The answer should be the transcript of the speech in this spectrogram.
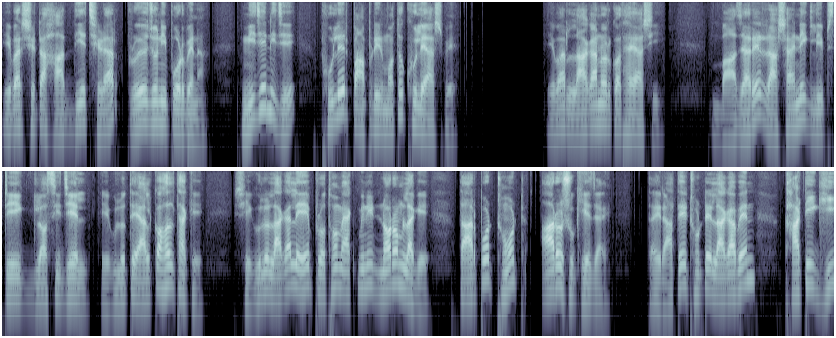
এবার সেটা হাত দিয়ে ছেঁড়ার প্রয়োজনই পড়বে না। নিজে নিজে ফুলের পাপড়ির মতো খুলে আসবে। এবার লাগানোর কথায় আসি। বাজারের রাসায়নিক লিপস্টিক, গ্লসি জেল, এগুলোতে অ্যালকোহল থাকে। সেগুলো লাগালে প্রথম এক মিনিট নরম লাগে, তারপর ঠোঁট আরও শুকিয়ে যায়। তাই রাতে ঠোঁটে লাগাবেন খাঁটি ঘি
